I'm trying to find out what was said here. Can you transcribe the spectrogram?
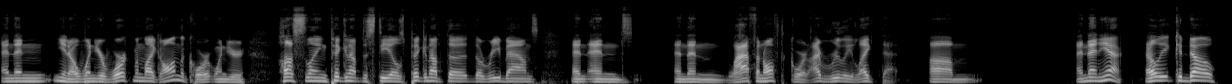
And then you know when you're workman like on the court, when you're hustling, picking up the steals, picking up the the rebounds, and and and then laughing off the court, I really like that. Um, and then yeah, Elliot Cadeau,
